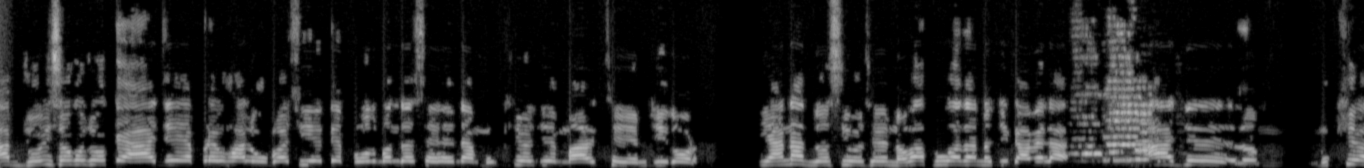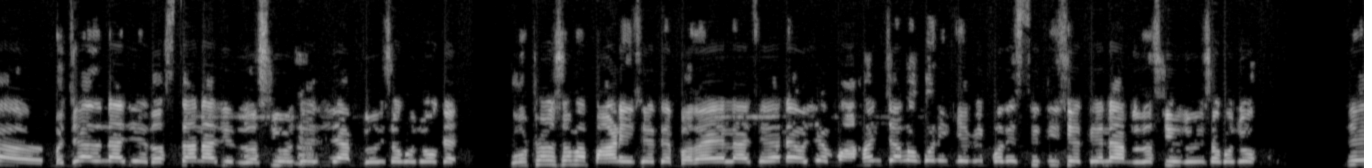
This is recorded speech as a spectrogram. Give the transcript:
આપ જોઈ શકો છો કે આ જે આપણે હાલ ઊભા છીએ તે પોરબંદર શહેરના મુખ્ય જે માર્ગ છે, એમજી રોડ, ત્યાંના દ્રશ્યો છે. નવા ફુવારા નજીક આવેલા આ જે મુખ્ય બજારના જે રસ્તાના જે દ્રશ્યો છે, જે આપ જોઈ શકો છો કે ગોઠણસમાં પાણી છે, તે ભરાયેલા છે અને જે વાહન ચાલકોની કેવી પરિસ્થિતિ છે તેના દ્રશ્યો જોઈ શકો છો. જે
